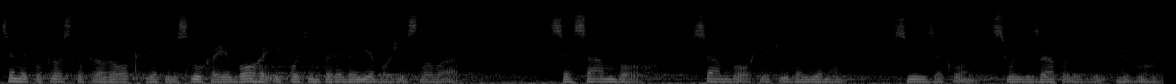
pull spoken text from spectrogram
це не попросту пророк, який слухає Бога і потім передає Божі слова. Це сам Бог, сам Бог, який дає нам свій закон, свої заповіді любові.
